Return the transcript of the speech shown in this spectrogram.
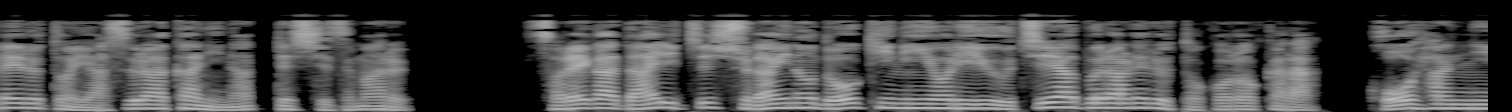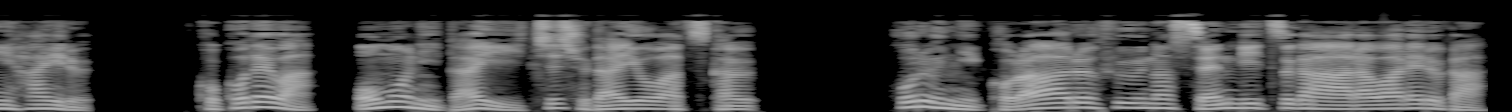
れると安らかになって静まる。それが第一主題の動機により打ち破られるところから、後半に入る。ここでは、主に第一主題を扱う。ホルンにコラール風な旋律が現れるが、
